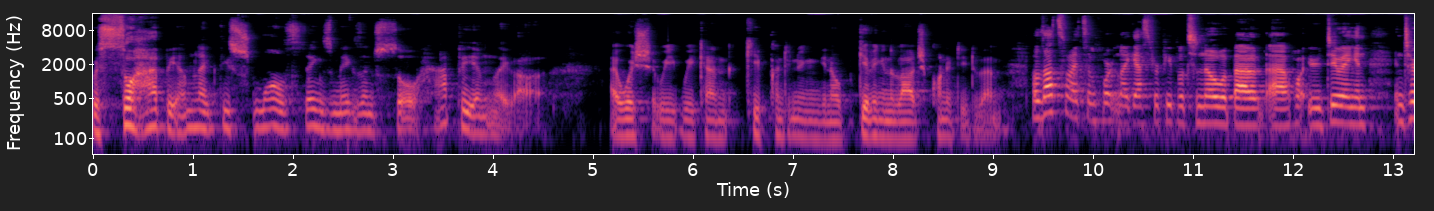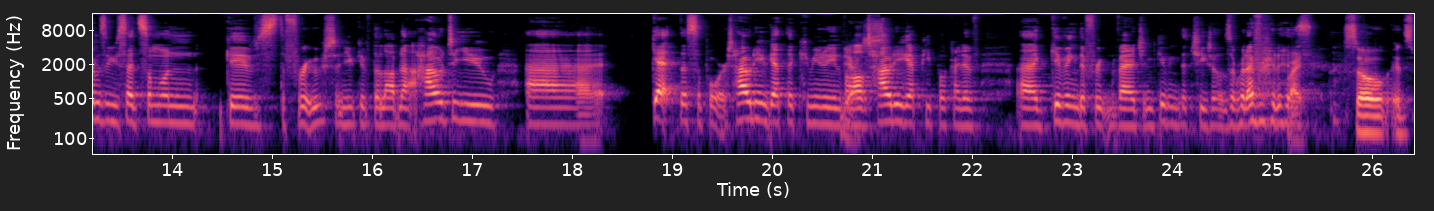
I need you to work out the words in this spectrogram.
we're so happy. I'm like, these small things make them so happy. I'm like, ah, I wish we we can keep continuing, you know, giving in a large quantity to them. Well, that's why it's important, I guess, for people to know about uh, what you're doing. And in terms of, you said someone gives the fruit and you give the lab nut. How do you uh, get the support? How do you get the community involved? Yes. How do you get people kind of uh, giving the fruit and veg and giving the Cheetos or whatever it is? Right. So it's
